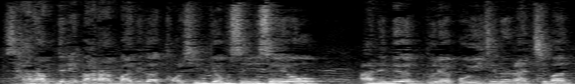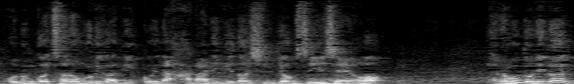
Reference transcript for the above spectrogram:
사람들이 말 한마디가 더 신경 쓰이세요? 아니면 눈에 보이지는 않지만 보는 것처럼 우리가 믿고 있는 하나님이 더 신경 쓰이세요? 여러분 우리는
